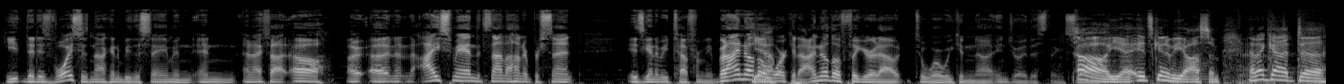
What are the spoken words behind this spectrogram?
he that his voice is not going to be the same. And and and I thought, oh, uh, an, an Iceman that's not 100 percent is going to be tough for me. But I know Yeah. they'll work it out. I know they'll figure it out to where we can uh, enjoy this thing. So. Oh yeah, it's going to be awesome. And I got, uh,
